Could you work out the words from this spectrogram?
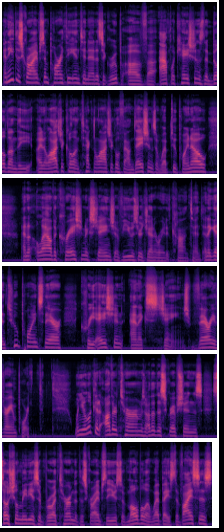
And he describes in part the internet as a group of uh, applications that build on the ideological and technological foundations of Web 2.0 and allow the creation exchange of user generated content. And again, two points there creation and exchange. Very, very important. When you look at other terms, other descriptions, social media is a broad term that describes the use of mobile and web based devices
